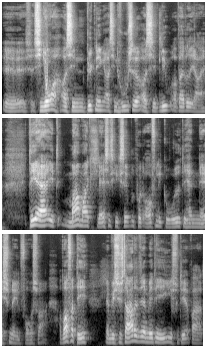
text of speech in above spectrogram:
øh, sin jord og sine bygninger og sine huse og sit liv og hvad ved jeg. Det er et meget, meget klassisk eksempel på et offentligt gode, det her national forsvar. Og hvorfor det? Jamen, hvis vi starter det der med, at det ikke er studerbart.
